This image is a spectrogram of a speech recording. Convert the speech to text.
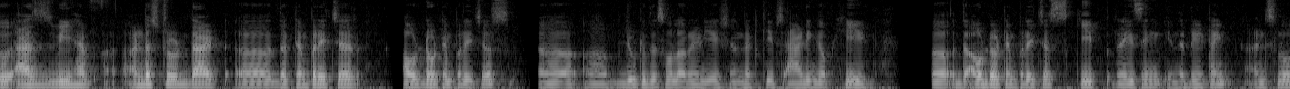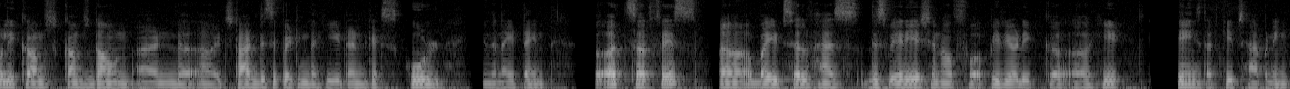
So, as we have understood that the temperature, outdoor temperatures due to the solar radiation that keeps adding up heat, uh, the outdoor temperatures keep rising in the daytime and slowly comes comes down and uh, it starts dissipating the heat and gets cooled in the night time. So, Earth's surface uh, by itself has this variation of uh, periodic uh, uh heat change that keeps happening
